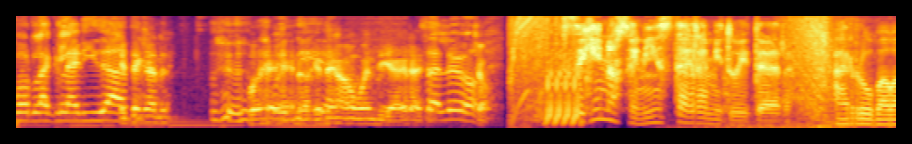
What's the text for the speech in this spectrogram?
por la claridad. Que tengan, bueno, que tengan un buen día. Gracias. Hasta luego. Chau. Seguinos en Instagram y Twitter. arroba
